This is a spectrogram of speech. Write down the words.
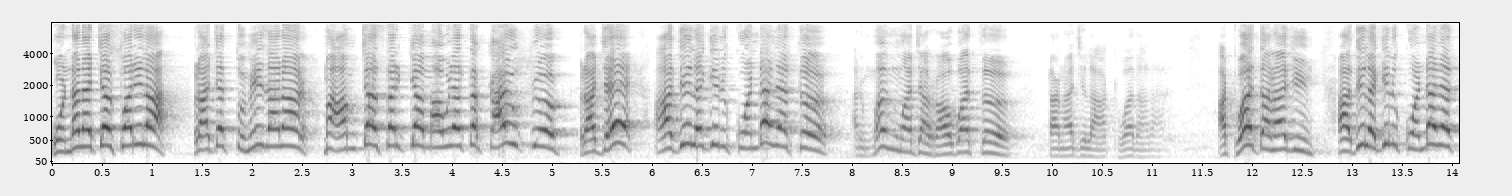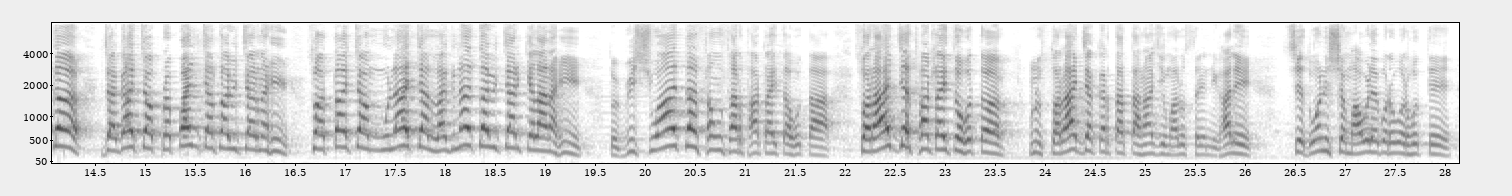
कोंडाण्याच्या स्वारीला? राजा तुम्ही जाणार. मग आमच्या सारख्या मावळ्याचा काय उपयोग? राजे आधी लगीन कोंडाण्याचं आणि मग माझ्या रावबाचं. तानाजीला आठवा दादा आठवा तानाजी आधी लगीन कोंडाण्याचा जगाच्या प्रपंचाचा विचार नाही स्वतःच्या मुलाच्या लग्नाचा विचार केला नाही. तो विश्वाचा संसार थाटायचा होता स्वराज्य थाटायचं होतं. म्हणून स्वराज्य करता तानाजी मालुसरे निघाले. शे दोनशे मावळे बरोबर होते.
